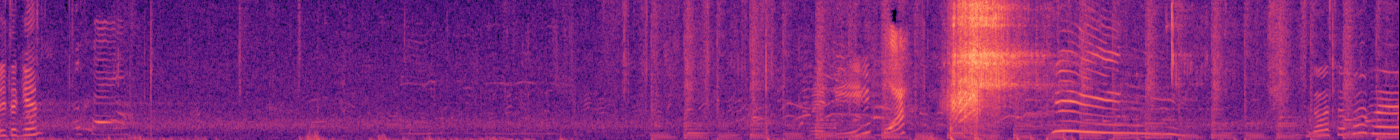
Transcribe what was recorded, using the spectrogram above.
Do it again. Okay. Ready? Yeah? Yay. Lots of bubbles.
